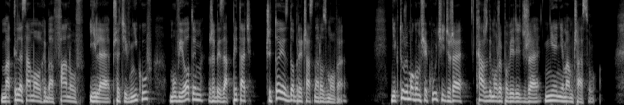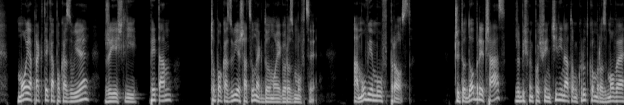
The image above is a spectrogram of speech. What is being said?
ma tyle samo chyba fanów, ile przeciwników, mówi o tym, żeby zapytać, czy to jest dobry czas na rozmowę. Niektórzy mogą się kłócić, że każdy może powiedzieć, że nie, nie mam czasu. Moja praktyka pokazuje, że jeśli pytam, to pokazuje szacunek do mojego rozmówcy. A mówię mu wprost: czy to dobry czas, żebyśmy poświęcili na tą krótką rozmowę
